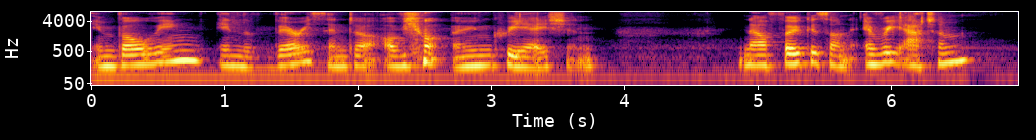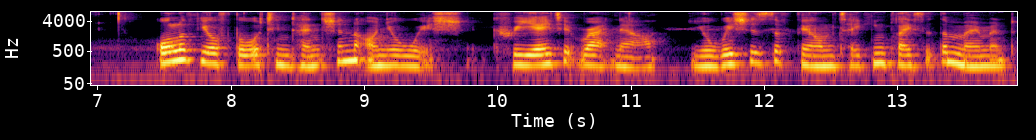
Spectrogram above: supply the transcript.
involving in the very center of your own creation. Now focus on every atom, all of your thought intention on your wish. Create it right now. Your wish is the film taking place at the moment,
